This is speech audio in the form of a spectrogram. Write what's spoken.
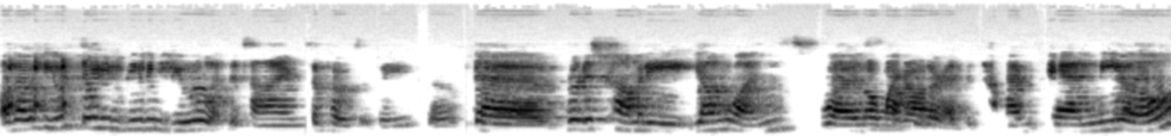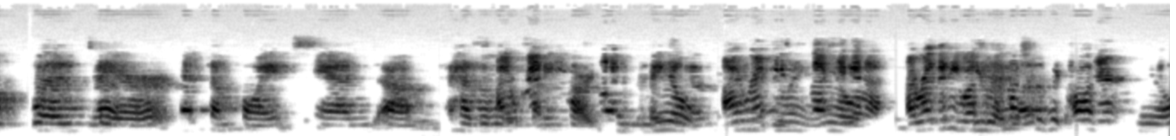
Although he was dating Bebe Buell at the time, supposedly. So the British comedy Young Ones was Oh my popular at the time, and Neil was there at some point and um, has a little funny part in the Neil. I read he doing snuck Neil? in. I read that he wasn't. How much does it cost, Neil?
